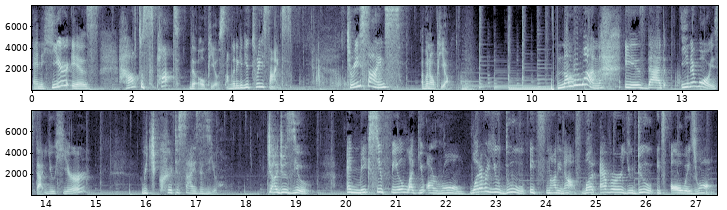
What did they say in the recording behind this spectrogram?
And here is how to spot the OPOs. I'm to give you three signs. Three signs of an OPO. Number one is that inner voice that you hear, which criticizes you, judges you, and makes you feel like you are wrong. Whatever you do, it's not enough. Whatever you do, it's always wrong.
